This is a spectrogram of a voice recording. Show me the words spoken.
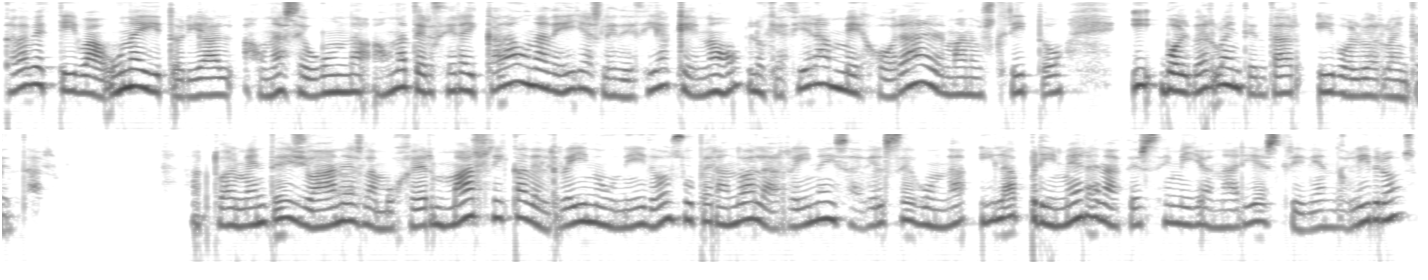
cada vez que iba a una editorial, a una segunda, a una tercera y cada una de ellas le decía que no, lo que hacía era mejorar el manuscrito y volverlo a intentar y volverlo a intentar. Actualmente Joan es la mujer más rica del Reino Unido, superando a la reina Isabel II y la primera en hacerse millonaria escribiendo libros,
